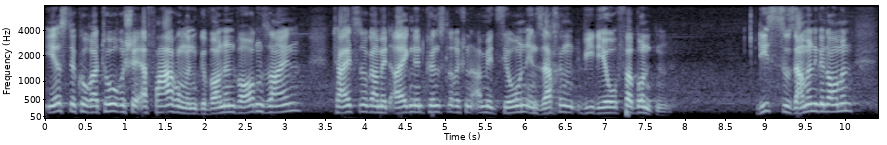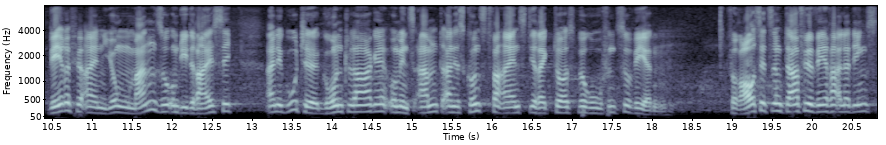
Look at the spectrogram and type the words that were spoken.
erste kuratorische Erfahrungen gewonnen worden sein, teils sogar mit eigenen künstlerischen Ambitionen in Sachen Video verbunden. Dies zusammengenommen wäre für einen jungen Mann, so um die 30, eine gute Grundlage, um ins Amt eines Kunstvereinsdirektors berufen zu werden. Voraussetzung dafür wäre allerdings,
